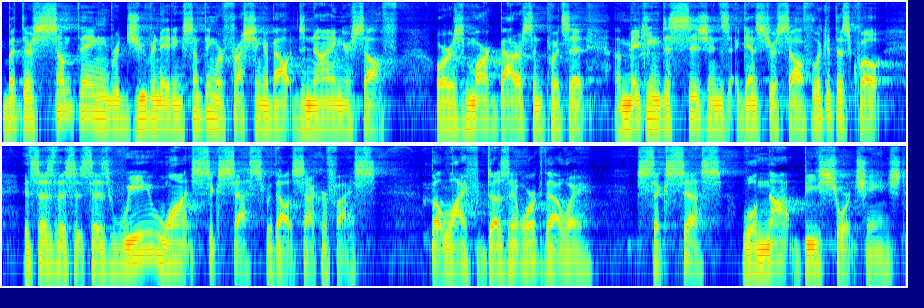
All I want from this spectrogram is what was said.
but there's something rejuvenating, something refreshing about denying yourself. Or, as Mark Batterson puts it, uh, making decisions against yourself. Look at this quote. It says this it says, We want success without sacrifice, but life doesn't work that way. Success will not be shortchanged.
